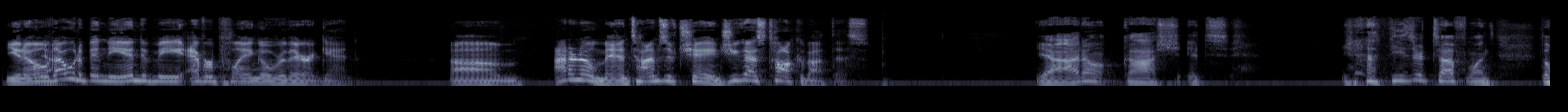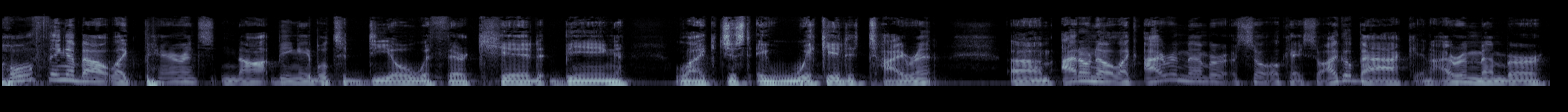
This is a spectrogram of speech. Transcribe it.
You know, yeah. that would have been the end of me ever playing over there again. Um, I don't know, man. Times have changed. You guys talk about this. Yeah, I don't. Gosh, it's. Yeah, these are tough ones. The whole thing about like parents not being able to deal with their kid being like just a wicked tyrant. Um, I don't know. Like I remember. So okay. So I go back and I remember.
